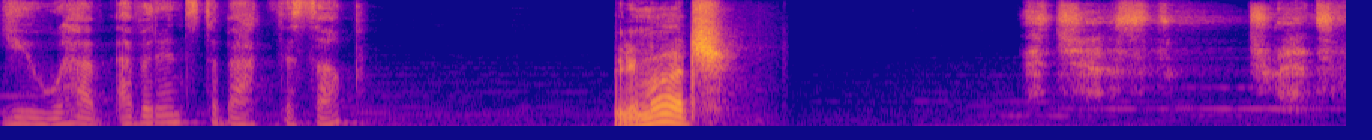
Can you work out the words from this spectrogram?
You have evidence to back this up? Pretty much. It just transformed.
